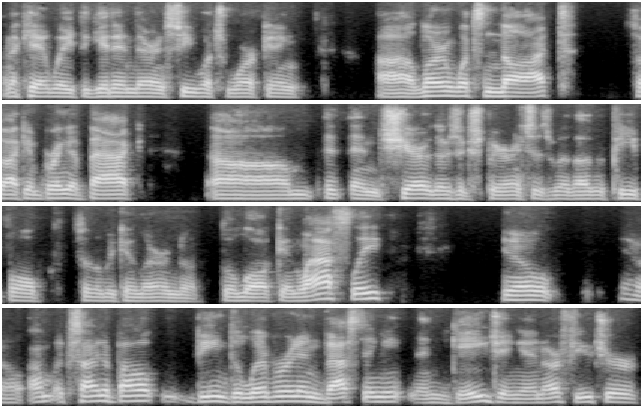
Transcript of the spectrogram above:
And I can't wait to get in there and see what's working, uh, learn what's not, so I can bring it back um, and, and, share those experiences with other people so that we can learn the, the look. And lastly, you know, you know, I'm excited about being deliberate, investing, engaging in our future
